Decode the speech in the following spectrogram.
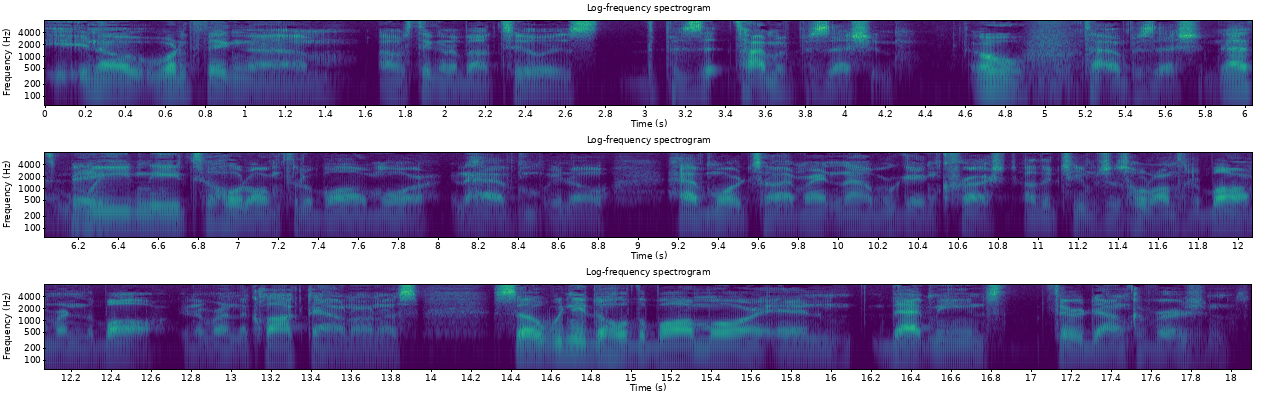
You know, one thing um, I was thinking about too is the pos- time of possession. Oh, Time of possession. That's big. We need to hold on to the ball more and have you know have more time. Right now, we're getting crushed. Other teams just hold on to the ball and run the ball, you know, run the clock down on us. So we need to hold the ball more, and that means third down conversions.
